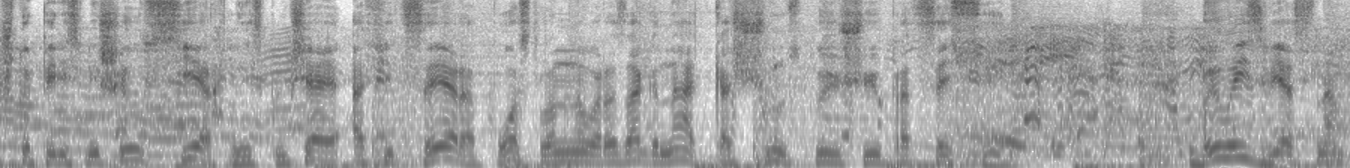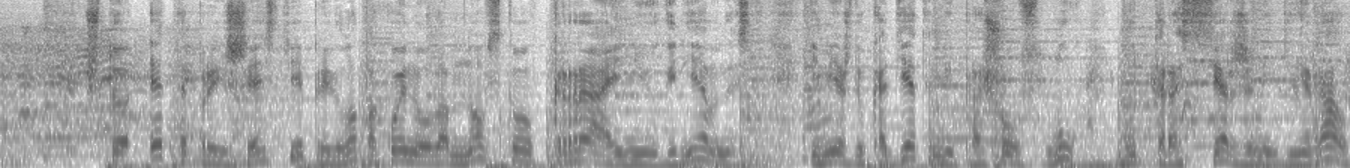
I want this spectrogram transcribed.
что пересмешил всех, не исключая офицера, посланного разогнать кощунствующую процессию. Было известно, что это происшествие привело покойного Ломновского в крайнюю гневность, и между кадетами прошел слух, будто рассерженный генерал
